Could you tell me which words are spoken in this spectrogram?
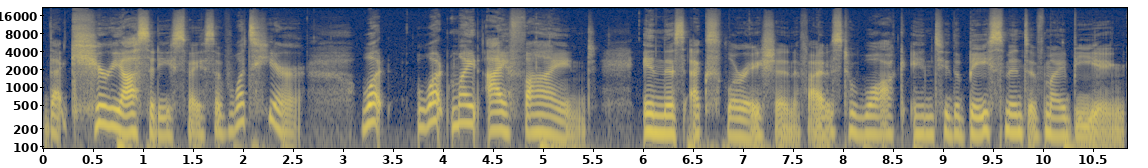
that curiosity space of what's here. What, what might I find in this exploration, if I was to walk into the basement of my being,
